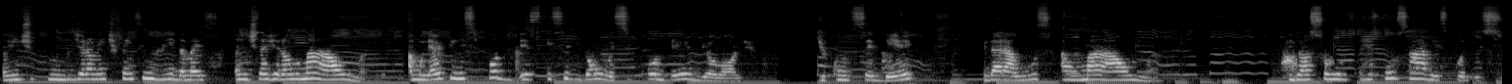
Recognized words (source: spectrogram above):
A gente geralmente pensa em vida, mas a gente está gerando uma alma a mulher tem esse poder, esse dom, esse poder biológico de conceber e dar à luz a uma alma. E nós somos responsáveis por isso.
